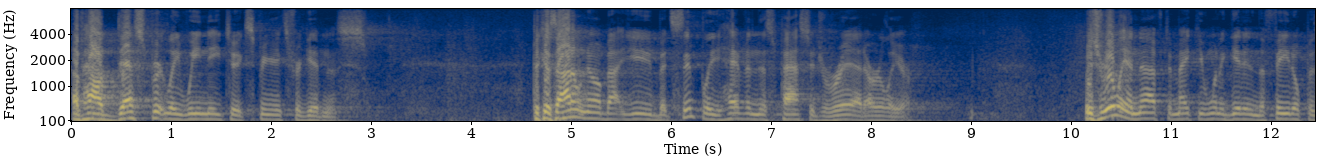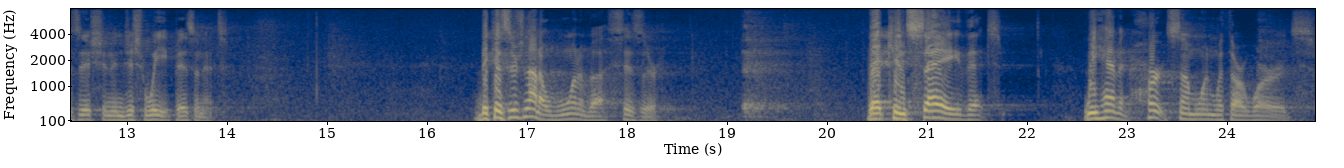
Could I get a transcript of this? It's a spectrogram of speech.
of how desperately we need to experience forgiveness. Because I don't know about you, but simply having this passage read earlier was really enough to make you want to get in the fetal position and just weep, isn't it? Because there's not a one of us, is there, that can say that we haven't hurt someone with our words.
